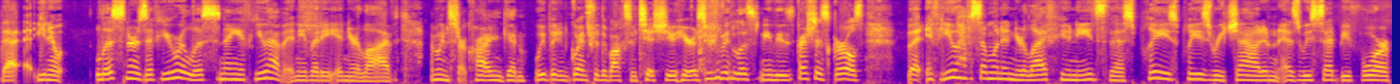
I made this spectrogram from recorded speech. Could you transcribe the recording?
that, you know, listeners, if you were listening, if you have anybody in your lives, I'm going to start crying again. We've been going through the box of tissue here as we've been listening to these precious girls. But if you have someone in your life who needs this, please, please reach out. And as we said before,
